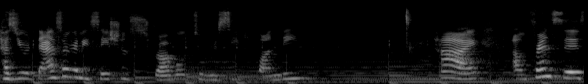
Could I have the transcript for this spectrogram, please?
Has your dance organization struggled to receive funding? Hi, I'm Francis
